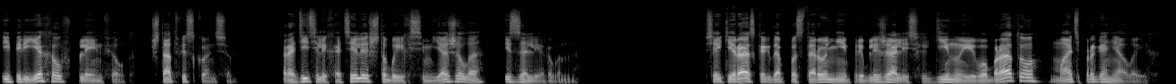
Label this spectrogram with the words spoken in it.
и переехал в Плейнфилд, штат Висконсин. Родители хотели, чтобы их семья жила изолированно. Всякий раз, когда посторонние приближались к Гину и его брату, мать прогоняла их.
